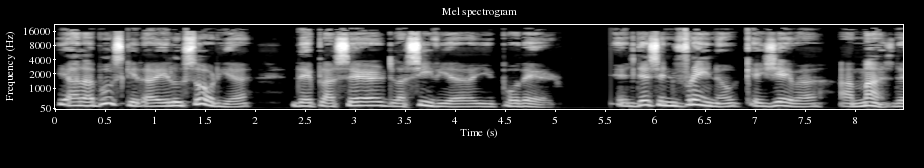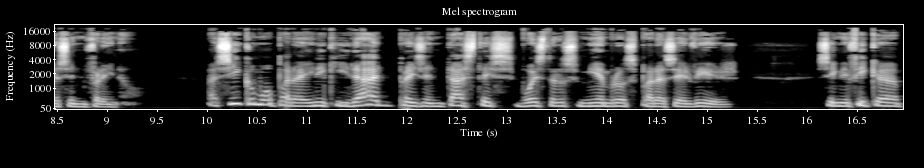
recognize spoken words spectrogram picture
y a la búsqueda ilusoria de placer, lascivia y poder. El desenfreno que lleva a más desenfreno. Así como para iniquidad presentasteis vuestros miembros para servir, significa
